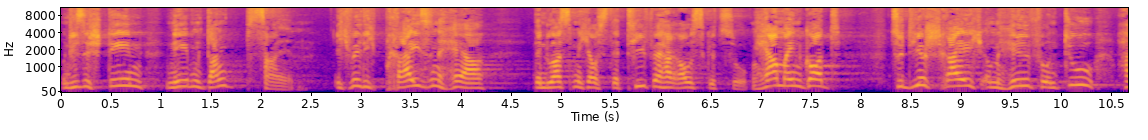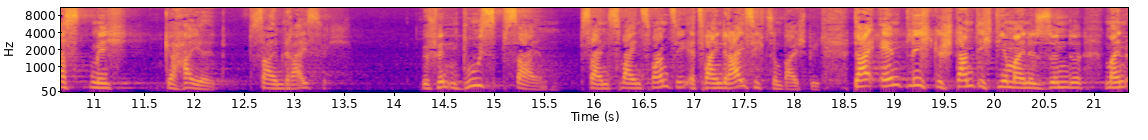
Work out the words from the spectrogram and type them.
Und diese stehen neben Dankpsalmen. Ich will dich preisen, Herr, denn du hast mich aus der Tiefe herausgezogen. Herr, mein Gott, zu dir schreie ich um Hilfe und du hast mich geheilt. Psalm 30. Wir finden Bußpsalm, Psalm 22, äh 32 zum Beispiel. Da endlich gestand ich dir meine Sünde, mein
